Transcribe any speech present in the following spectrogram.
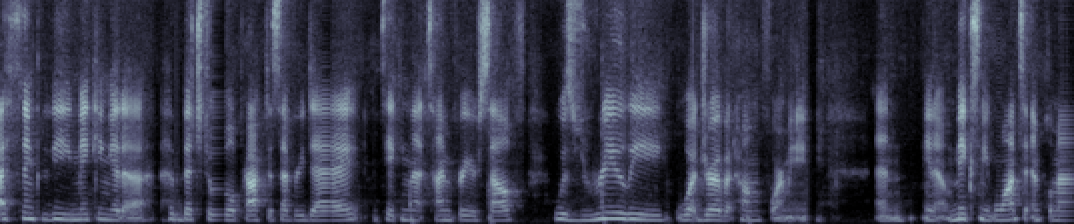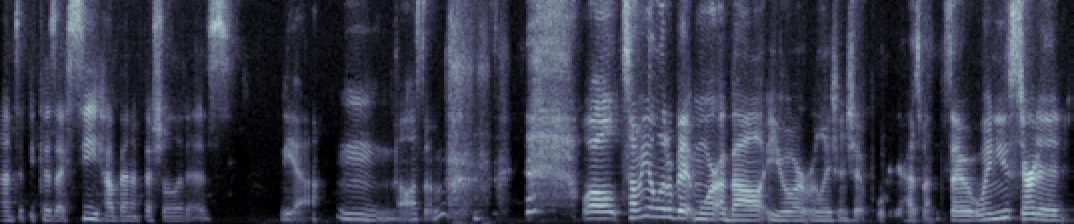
I think the making it a habitual practice every day, taking that time for yourself was really what drove it home for me and you know makes me want to implement it because I see how beneficial it is. Yeah. Mm, awesome. well, tell me a little bit more about your relationship with your husband. So, when you started,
